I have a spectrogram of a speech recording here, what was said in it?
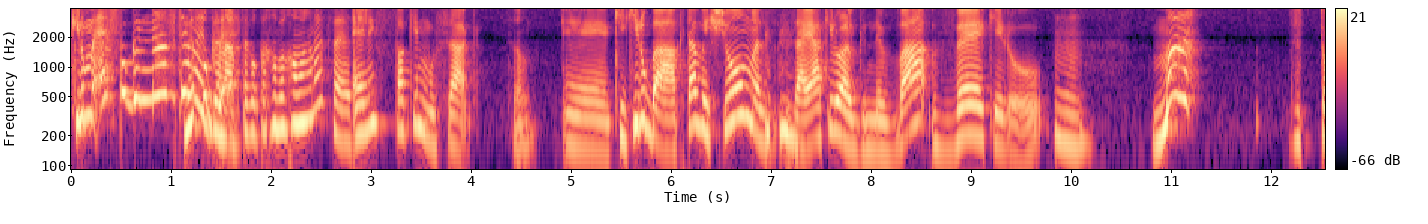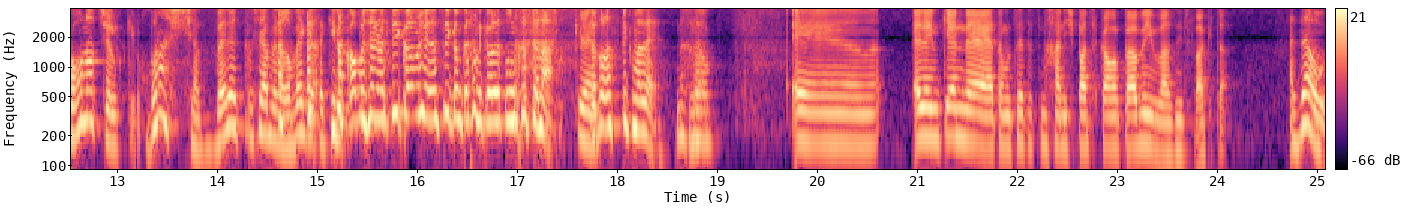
כאילו, מאיפה גנבתם את זה? מאיפה גנבת כל כך הרבה חומר נפץ? אין לי fucking מושג. טוב. אה, כי כאילו בכתב אישום, אז זה היה כאילו על גניבה, וכאילו, מה? זה טונות של כאילו, בואנה שווה להיות פושע בנורווגיה, אתה כאילו כל מה שאני משיג, כל מה שאני משיג, גם ככה אני אקבל 21 שנה. כן. אתה יכול להספיק מלא. נכון. אה, אלא אם כן אה, אתה מוצא את עצמך נשפט כמה פעמים ואז נדפקת. אז זהו,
